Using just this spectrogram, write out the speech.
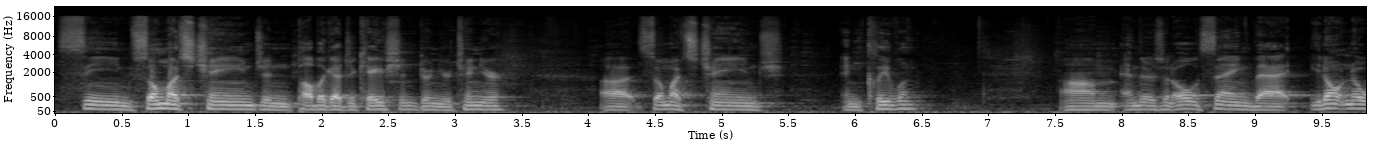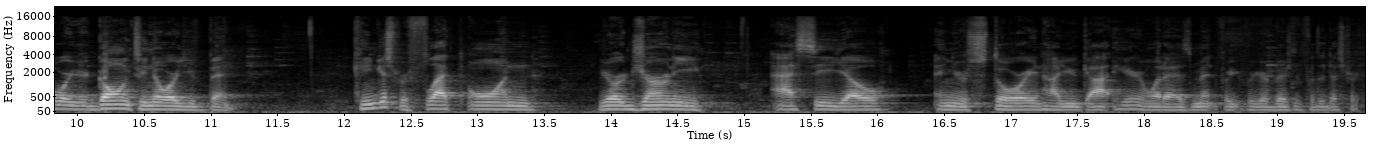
seen so much change in public education during your tenure, uh, so much change in Cleveland. Um, and there's an old saying that you don't know where you're going to know where you've been. Can you just reflect on your journey as CEO and your story and how you got here and what it has meant for, for your vision for the district?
